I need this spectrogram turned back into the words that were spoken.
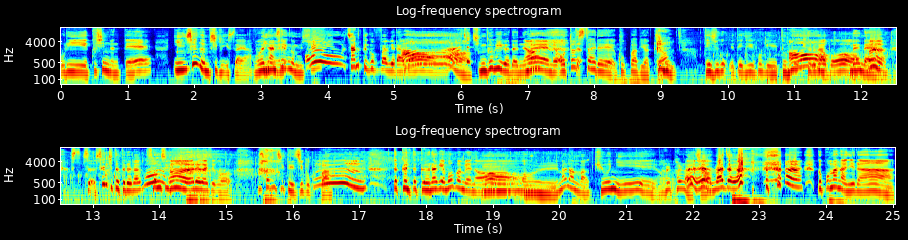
우리 90년대 인생 음식이 있어요. 뭐냐면 인생 음식? 오 장터 국밥이라고 아. 아~ 주 진국이거든요. 네, 네. 어떤 스타일의 국밥이었죠? 돼지고 돼지고기 듬뿍 어. 들어가고, 네네. 응, 서- 선지도 들어가고, 선지. 어, 그래가지고 선지 돼지국밥. 음, 뜨끈뜨끈하게 먹으면 음. 얼마나 막 균이 어, 펄펄 나죠. 예, 예, 맞아요. 그뿐만 아니라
